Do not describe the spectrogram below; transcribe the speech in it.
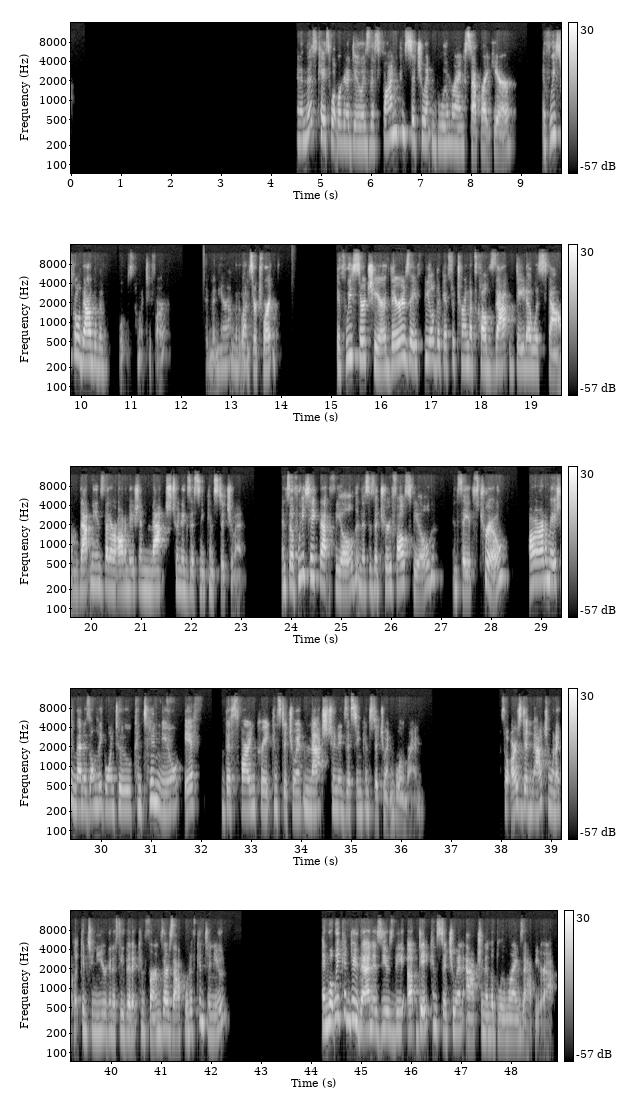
And in this case, what we're going to do is this find constituent in Bloomerang step right here. If we scroll down to the, whoops, I went too far. Hidden in here. I'm going to go ahead and search for it. If we search here, there is a field that gets returned that's called that data was found. That means that our automation matched to an existing constituent. And so if we take that field, and this is a true false field, and say it's true, our automation then is only going to continue if this find create constituent matched to an existing constituent in Bloomerang. So ours did match. And when I click continue, you're going to see that it confirms our ZAP would have continued. And what we can do then is use the update constituent action in the Bloomerang Zapier app.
